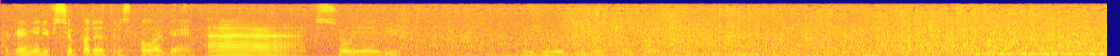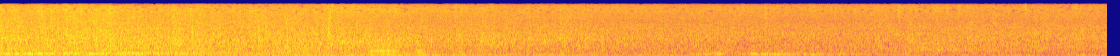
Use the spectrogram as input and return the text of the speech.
По крайней мере, все под это располагает. А, -а, -а все, я вижу. Вижу рубильник какой-то. Но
